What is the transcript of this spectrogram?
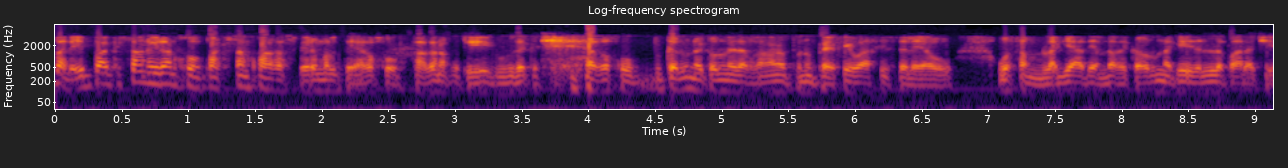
بله پاکستان او ایران خو پاکستان خو هغه سپیر ملک دی هغه خو هغه نه پټي ګوزه کوي هغه خو کلونه کلونه د افغانانو په نوم پیسې واخیستل او اوس هم لګیا دي همدغه کارونه کوي د لپاره چې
